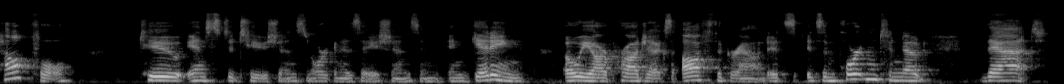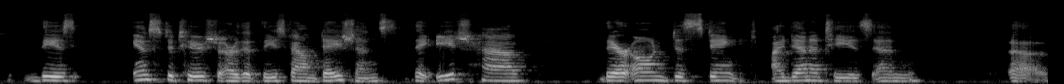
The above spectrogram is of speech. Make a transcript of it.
helpful to institutions and organizations and, in getting OER projects off the ground, it's, it's important to note that these institution or that these foundations, they each have their own distinct identities and uh,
